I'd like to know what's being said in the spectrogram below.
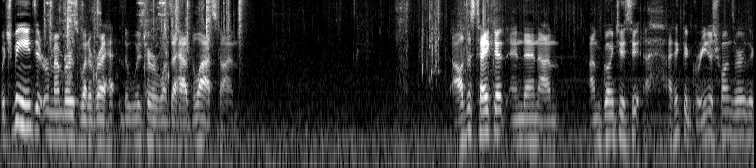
Which means it remembers whatever I whichever ones I had the last time. I'll just take it, and then I'm I'm going to see. I think the greenish ones are the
